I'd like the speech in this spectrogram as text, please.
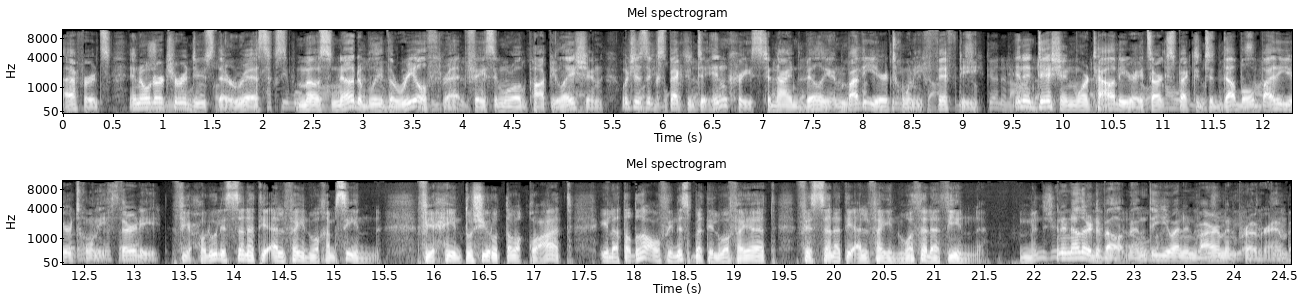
efforts in order to reduce their risks, most notably the real threat facing world population, which is expected to increase to 9 billion by the year 2050. In addition, mortality rates are expected to double by the year 2030. في حلول السنة 2050 في حين تشير التوقعات إلى تضاعف نسبة الوفيات في السنة 2030 in another development, the UN Environment Program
